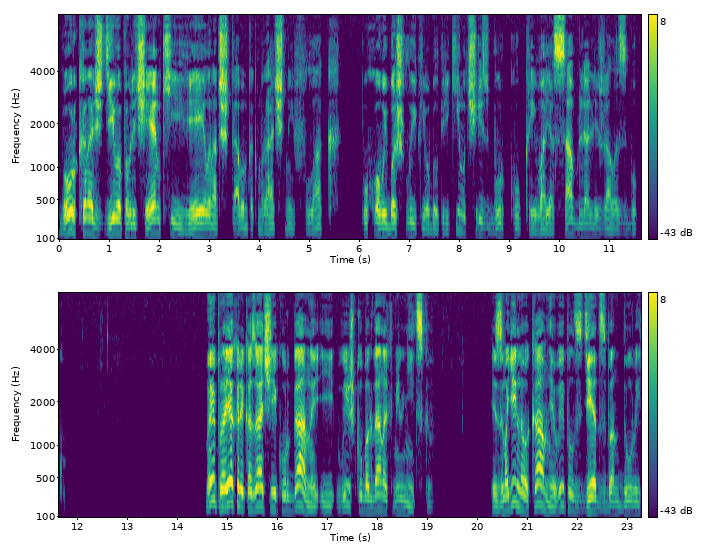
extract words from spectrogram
Бурка ночдива Павличенки веяла над штабом, как мрачный флаг. Пуховый башлык его был перекинут через бурку, кривая сабля лежала сбоку. Мы проехали казачьи курганы и вышку Богдана Хмельницкого. Из-за могильного камня выполз дед с бандурой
